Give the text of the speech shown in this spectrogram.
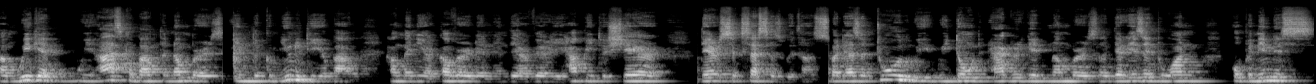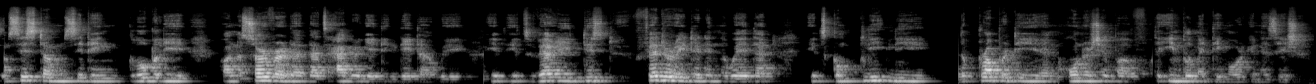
Um, we get we ask about the numbers in the community about how many are covered and, and, they are very happy to share their successes with us but as a tool we, we don't aggregate numbers like there isn't one open OpenIMIS system sitting globally on a server that, that's aggregating data we it, it's very dist- federated in the way that it's completely the property and ownership of the implementing organization.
